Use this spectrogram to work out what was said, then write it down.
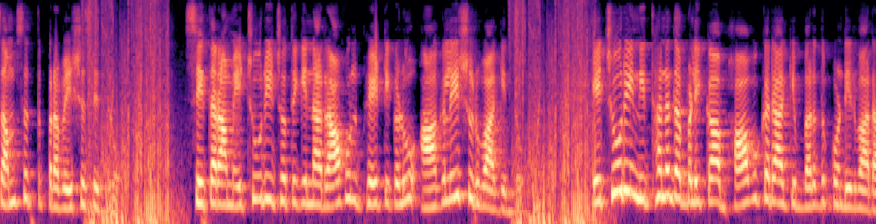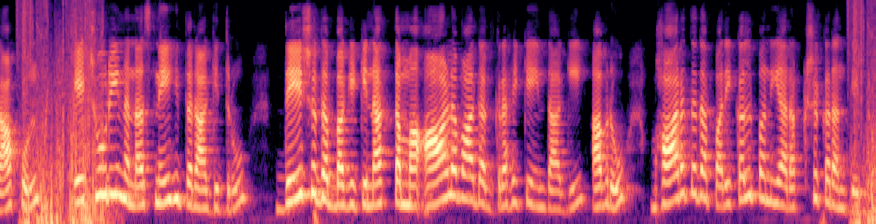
ಸಂಸತ್ ಪ್ರವೇಶಿಸಿದ್ರು. ಸೀತಾರಾಮ್ ಯೆಚೂರಿ ಜೊತೆಗಿನ ರಾಹುಲ್ ಭೇಟಿಗಳು ಆಗಲೇ ಶುರುವಾಗಿದ್ದು. ಯೆಚೂರಿ ನಿಧನದ ಬಳಿಕ ಭಾವುಕರಾಗಿ ಬರೆದುಕೊಂಡಿರುವ ರಾಹುಲ್, ಯೆಚೂರಿ ನನ್ನ ಸ್ನೇಹಿತರಾಗಿದ್ರು ದೇಶದ ಬಗೆಗಿನ ತಮ್ಮ ಆಳವಾದ ಗ್ರಹಿಕೆಯಿಂದಾಗಿ ಅವರು ಭಾರತದ ಪರಿಕಲ್ಪನೆಯ ರಕ್ಷಕರಂತಿದ್ರು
